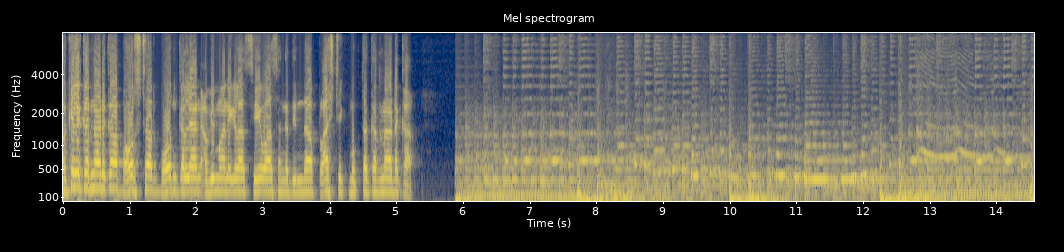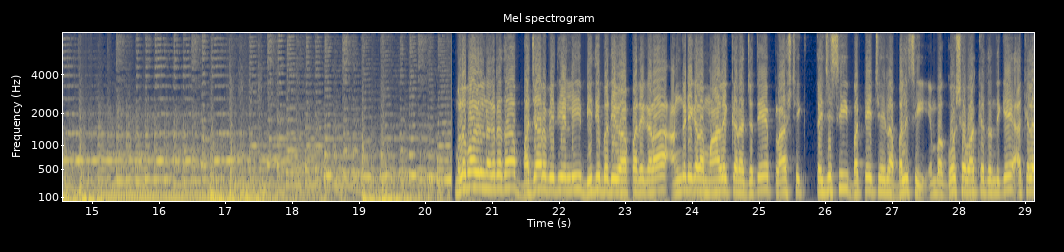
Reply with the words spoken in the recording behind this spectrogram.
ಅಖಿಲ ಕರ್ನಾಟಕ ಪವರ್ ಸ್ಟಾರ್ ಪವನ್ ಕಲ್ಯಾಣ್ ಅಭಿಮಾನಿಗಳ ಸೇವಾ ಸಂಘದಿಂದ ಪ್ಲಾಸ್ಟಿಕ್ ಮುಕ್ತ ಕರ್ನಾಟಕ. ಮುಳಬಾಗಿಲು ನಗರದ ಬಜಾರ್ ಬೀದಿಯಲ್ಲಿ ಬೀದಿ ಬದಿ ವ್ಯಾಪಾರಿಗಳ ಅಂಗಡಿಗಳ ಮಾಲೀಕರ ಜೊತೆ ಪ್ಲಾಸ್ಟಿಕ್ ತ್ಯಜಿಸಿ, ಬಟ್ಟೆ ಚೀಲ ಬಲಿಸಿ ಎಂಬ ಘೋಷವಾಕ್ಯದೊಂದಿಗೆ ಅಖಿಲ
